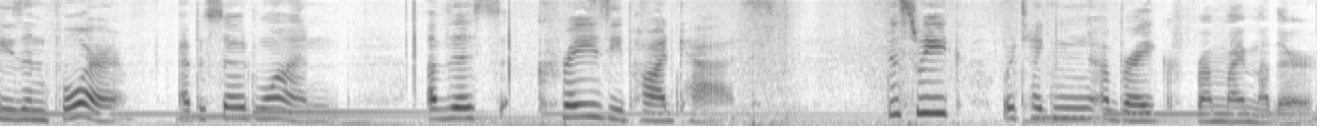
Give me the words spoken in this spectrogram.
season four, episode one of this crazy podcast. This week, we're taking a break from my mother.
